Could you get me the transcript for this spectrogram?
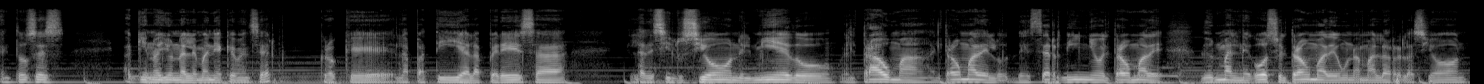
Entonces, aquí no hay una Alemania que vencer. Creo que la apatía, la pereza, la desilusión, el miedo, el trauma, el trauma de, ser niño, el trauma de, de, un mal negocio, el trauma de una mala relación.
